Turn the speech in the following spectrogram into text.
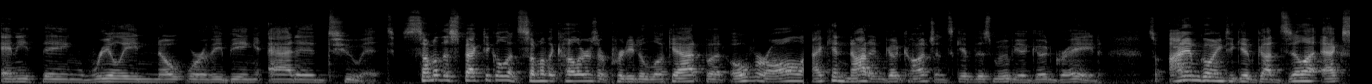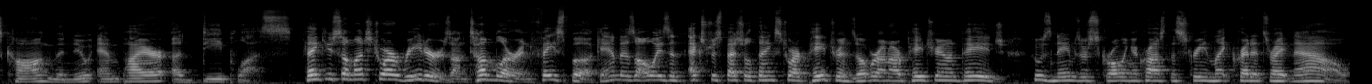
anything really noteworthy being added to it. Some of the spectacle and some of the colors are pretty to look at, but overall, I cannot in good conscience give this movie a good grade. So I am going to give Godzilla X Kong The New Empire a D+. Thank you so much to our readers on Tumblr and Facebook, and as always, an extra special thanks to our patrons over on our Patreon page, whose names are scrolling across the screen like credits right now.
